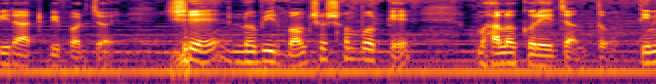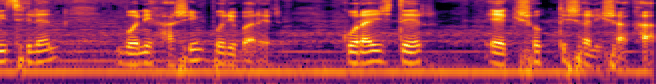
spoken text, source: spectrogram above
বিরাট বিপর্যয়। সে নবীর বংশ সম্পর্কে ভালো করেই জানত। তিনি ছিলেন বনি হাসিম পরিবারের। কোরাইশদের এক শক্তিশালী শাখা।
